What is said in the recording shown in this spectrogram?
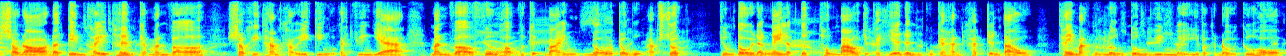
sau đó đã tìm thấy thêm các mảnh vỡ. Sau khi tham khảo ý kiến của các chuyên gia, mảnh vỡ phù hợp với kịch bản nổ trong buồng áp suất. Chúng tôi đã ngay lập tức thông báo cho các gia đình của các hành khách trên tàu. Thay mặt lực lượng tuần duyên Mỹ và các đội cứu hộ,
